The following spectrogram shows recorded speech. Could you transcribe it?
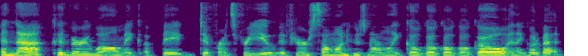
and that could very well make a big difference for you if you're someone who's normally go, go, go, go, go, and then go to bed.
